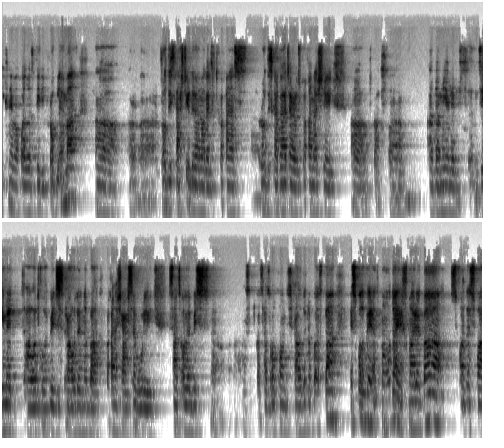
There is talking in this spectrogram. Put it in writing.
იქნება ყველაზე დიდი პრობლემა, როდის დასჭირდება მაგალითად ქვეყანას, როდის გადააჭარბებს ქვეყანაში, ვთქვათ, ადამიანების ძიმეთ ავადმყოფების რაოდენობა, ქვეყანაში არსებული საწოლების ასე ვთქვათ, საწოლ ფონდის რაოდენობას და ეს ყველაფერი რა თქმა უნდა ეხმარება სხვადასხვა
